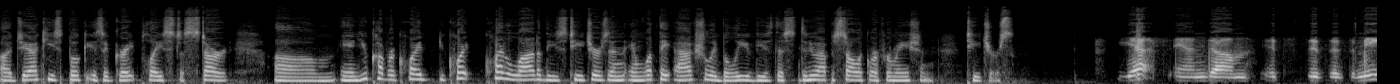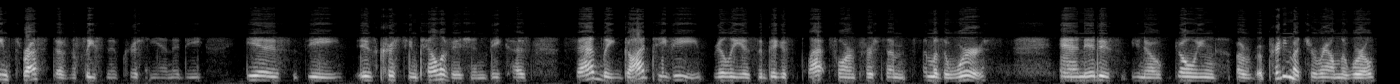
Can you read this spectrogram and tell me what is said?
uh, Jackie's book is a great place to start. Um, and you cover quite quite quite a lot of these teachers and, and what they actually believe these this the New Apostolic Reformation teachers. Yes, and um, it's the, the, the main thrust of the Fleecing of Christianity is the is Christian television because sadly God TV really is the biggest platform for some some of the worst, and it is you know going uh, pretty much around the world.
